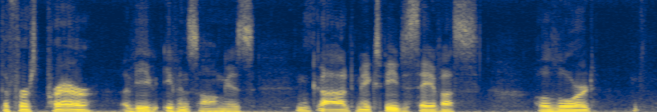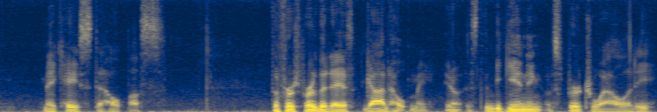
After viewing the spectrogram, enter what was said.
The first prayer of the Evensong is, God, make speed to save us. O Lord, make haste to help us. The first prayer of the day is, God help me. You know, it's the beginning of spirituality.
